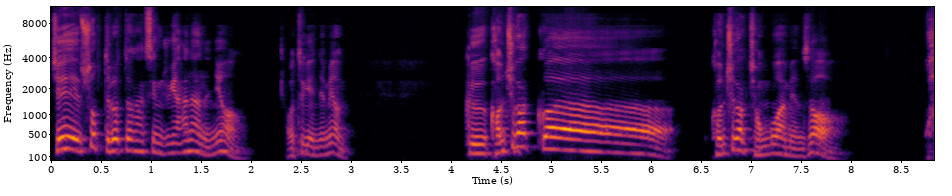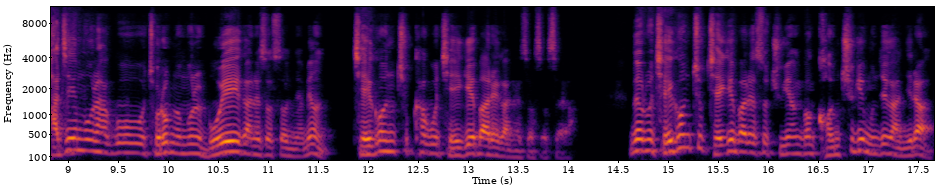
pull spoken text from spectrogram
제 수업 들었던 학생 중에 하나는요, 어떻게 했냐면, 그 건축학과, 건축학 전공하면서 과제물하고 졸업 논문을 뭐에 관해서 썼냐면, 재건축하고 재개발에 관해서 썼어요. 근데 여러분, 재건축, 재개발에서 중요한 건 건축의 문제가 아니라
